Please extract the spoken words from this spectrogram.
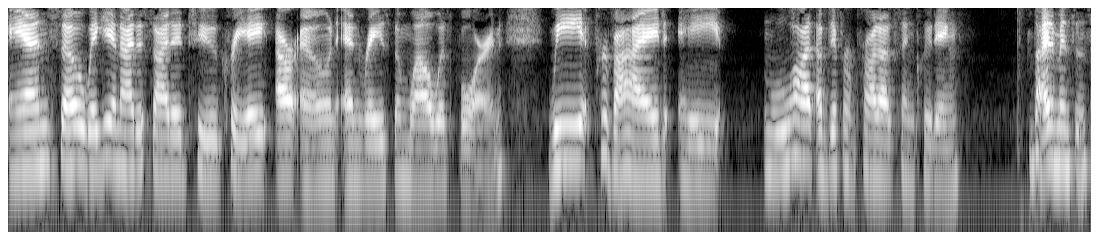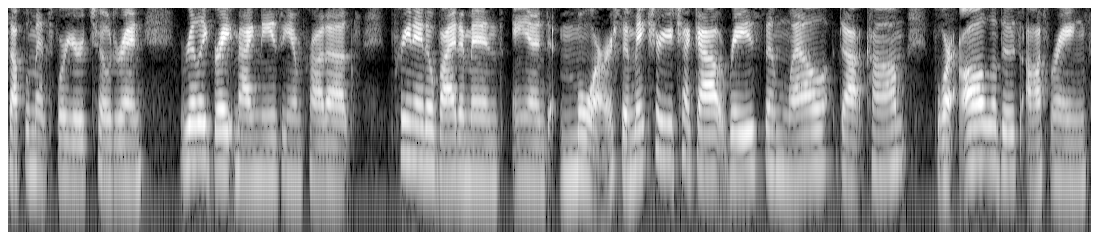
And so Wiggy and I decided to create our own, and Raise Them Well was born. We provide a lot of different products, including vitamins and supplements for your children, really great magnesium products, prenatal vitamins, and more. So make sure you check out raisethemwell.com for all of those offerings,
